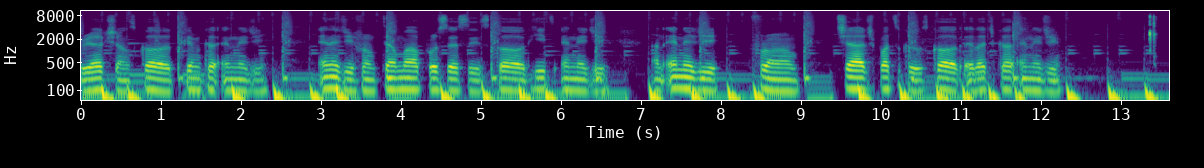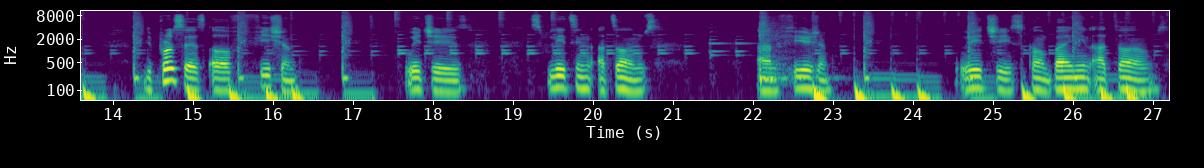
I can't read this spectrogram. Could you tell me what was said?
reactions called chemical energy, energy from thermal processes called heat energy, and energy from charged particles called electrical energy. The process of fission, which is splitting atoms, and fusion, which is combining atoms,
